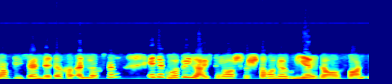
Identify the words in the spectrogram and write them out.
praktiese en nuttige inligting en ek hoop die luisteraars verstaan nou meer daarvan.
